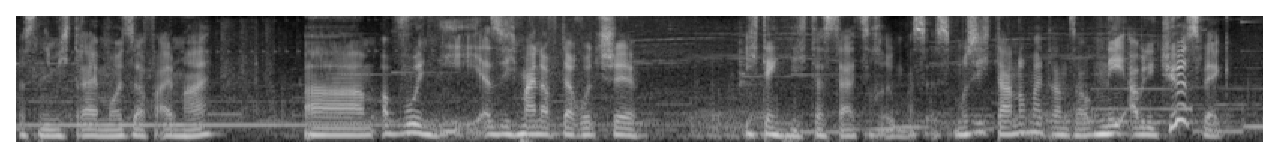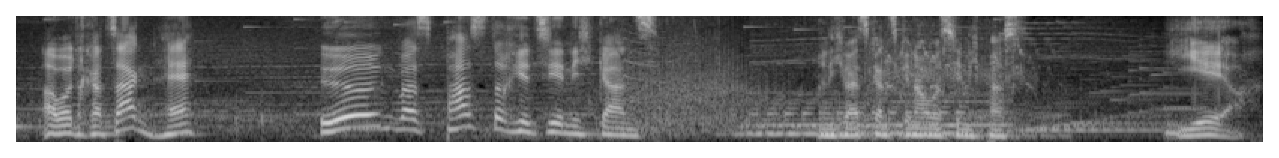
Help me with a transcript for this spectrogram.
Das sind nämlich drei Mäuse auf einmal. Ähm, obwohl, nee. Also ich meine auf der Rutsche... Ich denke nicht, dass da jetzt noch irgendwas ist. Muss ich da nochmal dran saugen? Nee, aber die Tür ist weg. Aber wollte gerade sagen, hä? Irgendwas passt doch jetzt hier nicht ganz. Und ich weiß ganz genau, was hier nicht passt. Yeah.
